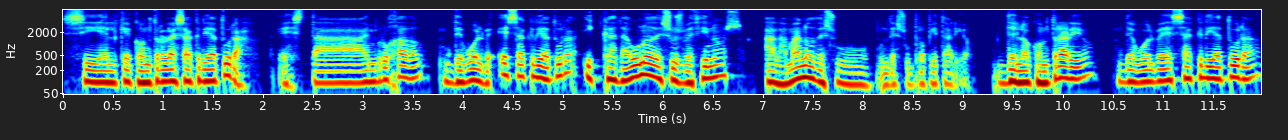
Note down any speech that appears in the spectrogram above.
Si el que controla esa criatura está embrujado, devuelve esa criatura y cada uno de sus vecinos a la mano de su, de su propietario. De lo contrario, devuelve esa criatura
